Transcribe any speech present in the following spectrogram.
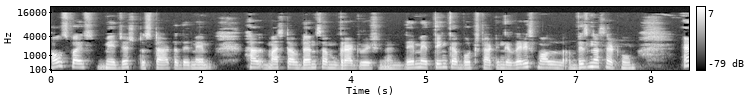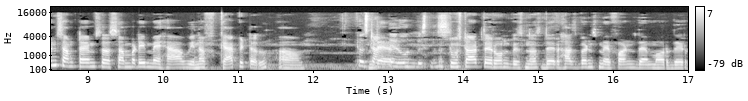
housewives may just start they may must have done some graduation and they may think about starting a very small business at home. And sometimes uh, somebody may have enough capital um, to start their, their, own business to start their own business their husbands may fund them or their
